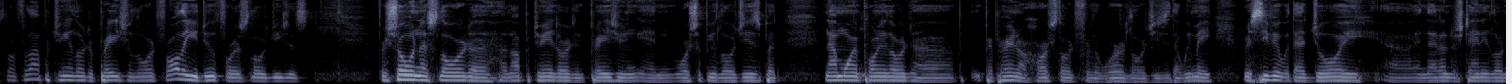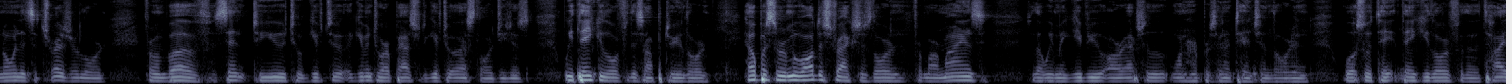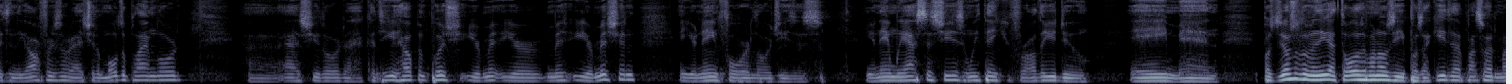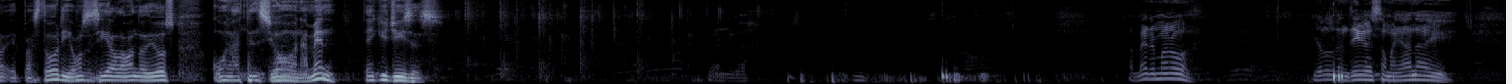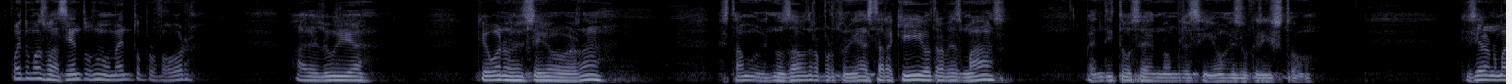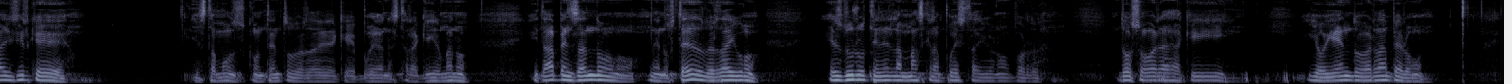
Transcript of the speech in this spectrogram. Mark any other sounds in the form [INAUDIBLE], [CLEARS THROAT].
Thanks, Lord, for the opportunity, Lord, to praise you, Lord, for all that you do for us, Lord Jesus. For showing us, Lord, uh, an opportunity, Lord, to praise you and worship you, Lord Jesus. But now, more importantly, Lord, uh, preparing our hearts, Lord, for the word, Lord Jesus, that we may receive it with that joy uh, and that understanding, Lord, knowing it's a treasure, Lord, from above, sent to you to give to given to our pastor to give to us, Lord Jesus. We thank you, Lord, for this opportunity, Lord. Help us to remove all distractions, Lord, from our minds so that we may give you our absolute 100% attention, Lord. And we also thank you, Lord, for the tithes and the offerings, Lord. I ask you to multiply them, Lord. Uh, ask you, Lord, to continue to help and push your, your, your mission and your name forward, Lord Jesus. In your name we ask this, Jesus, and we thank you for all that you do. Amen. Pues Dios los bendiga a todos, hermanos, y pues aquí paso el pastor y vamos a seguir alabando a Dios con atención. Amén. Thank you, Jesus. Amén, hermano. Dios los bendiga esta mañana y pueden tomar sus asientos un momento, por favor. Aleluya. Qué bueno es el Señor, ¿verdad? Estamos, nos da otra oportunidad de estar aquí otra vez más. Bendito sea el nombre del Señor Jesucristo. Quisiera nomás decir que estamos contentos, ¿verdad?, de que puedan estar aquí, hermano. Y estaba pensando en ustedes, ¿verdad? Digo, es duro tener la máscara puesta, yo no, por dos horas aquí y oyendo, ¿verdad? Pero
